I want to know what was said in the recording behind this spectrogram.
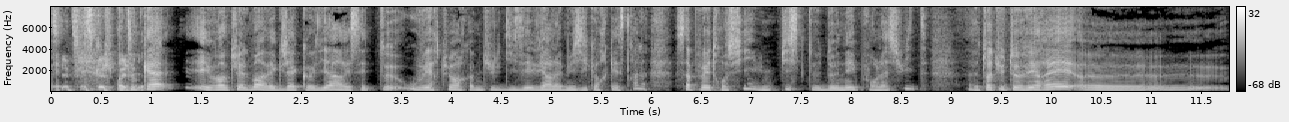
c'est tout ce que je peux En tout cas, éventuellement avec Jacques Audiard et cette ouverture, comme tu le disais, vers la musique orchestrale, ça peut être aussi une piste donnée pour la suite. Euh, toi, tu te verrais euh,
